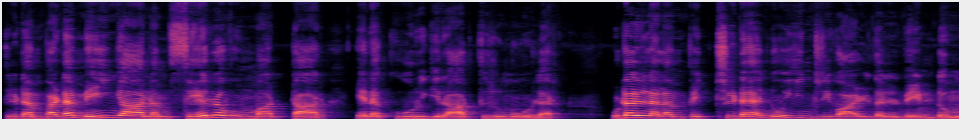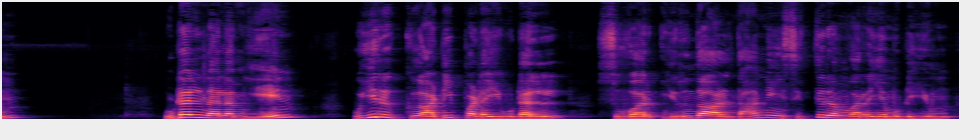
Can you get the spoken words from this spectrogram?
திடம்பட மெய்ஞானம் சேரவும் மாட்டார் என கூறுகிறார் திருமூலர். உடல் நலம் பெற்றிட நோயின்றி வாழ்தல் வேண்டும். உடல் நலம் ஏன்? உயிருக்கு அடிப்படை உடல் சுவர் இருந்தால் தானே சித்திரம் வரைய முடியும்.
